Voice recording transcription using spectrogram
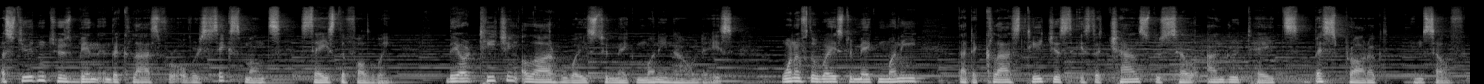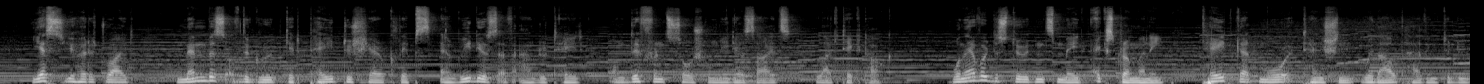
A student who's been in the class for over six months says the following They are teaching a lot of ways to make money nowadays. One of the ways to make money that the class teaches is the chance to sell Andrew Tate's best product himself. Yes, you heard it right. Members of the group get paid to share clips and videos of Andrew Tate on different social media sites like TikTok. Whenever the students made extra money, Tate got more attention without having to do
